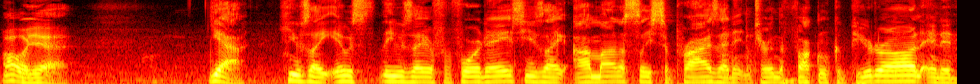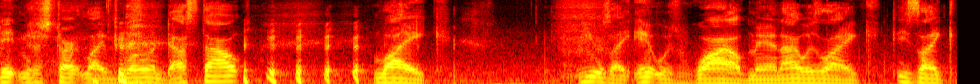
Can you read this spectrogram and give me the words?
Oh yeah. Yeah, he was like, it was. He was there for four days. He's like, I'm honestly surprised I didn't turn the fucking computer on and it didn't just start like blowing dust out. Like, he was like, it was wild, man. I was like, he's like,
